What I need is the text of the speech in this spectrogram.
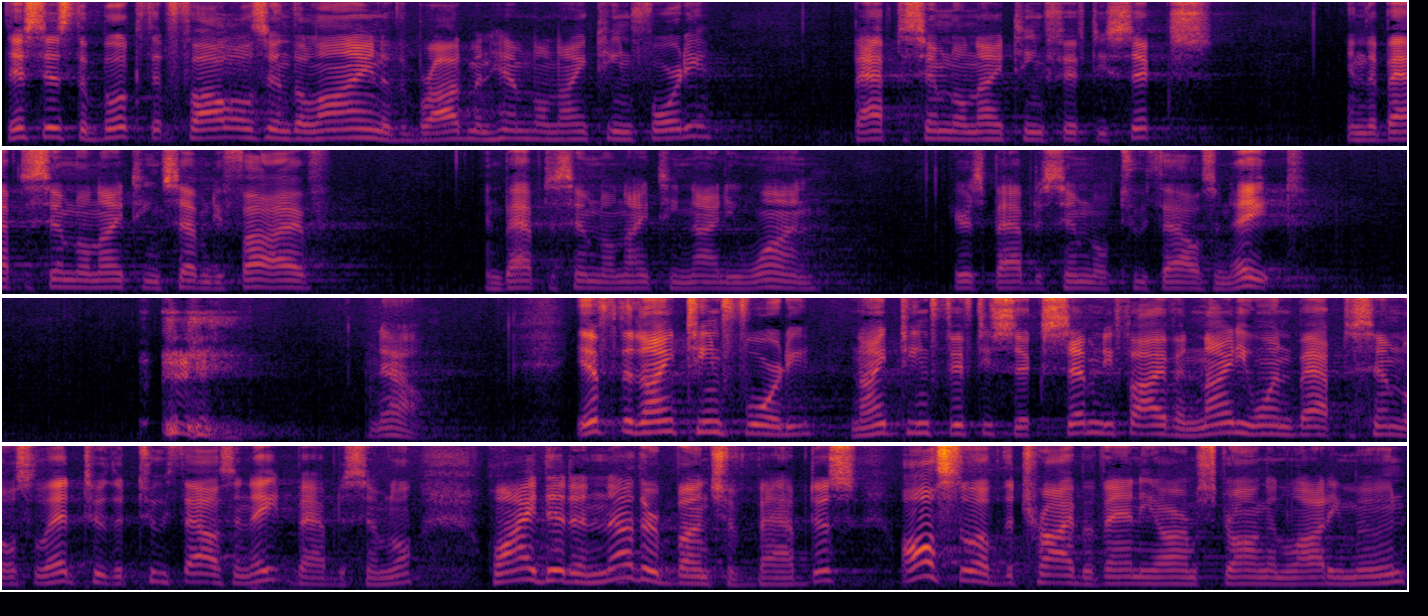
this is the book that follows in the line of the Broadman Hymnal 1940, Baptist Hymnal 1956, and the Baptist Hymnal 1975, and Baptist Hymnal 1991. Here's Baptist Hymnal 2008. now, if the 1940, 1956, 75, and 91 Baptist hymnals led to the 2008 Baptist hymnal, why did another bunch of Baptists, also of the tribe of Annie Armstrong and Lottie Moon,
